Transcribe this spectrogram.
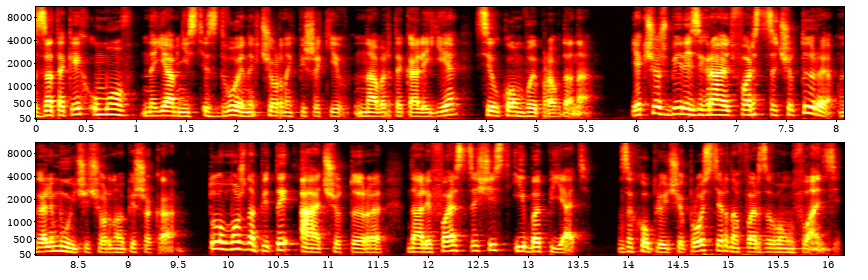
За таких умов наявність здвоєних чорних пішаків на вертикалі Є цілком виправдана. Якщо ж білі зіграють ферзь c4, гальмуючи чорного пішака, то можна піти А4, далі ферзь c6 і Б5, захоплюючи простір на ферзовому фланзі.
